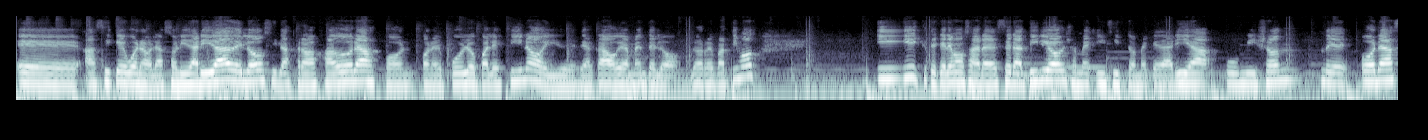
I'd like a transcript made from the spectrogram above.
Eh, así que bueno, la solidaridad de los y las trabajadoras con, el pueblo palestino y desde acá obviamente lo, repartimos. Y te queremos agradecer a Tilio, yo me insisto, me quedaría un millón de horas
